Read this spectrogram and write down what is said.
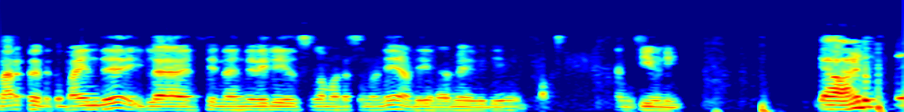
மிரட்டுறதுக்கு பயந்து இல்ல சரி வெளியே சொல்ல மாட்டேன் சொன்னோடனே அப்படியே எல்லாருமே வெளியே அண்ட் ஈவினிங் அடுத்து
